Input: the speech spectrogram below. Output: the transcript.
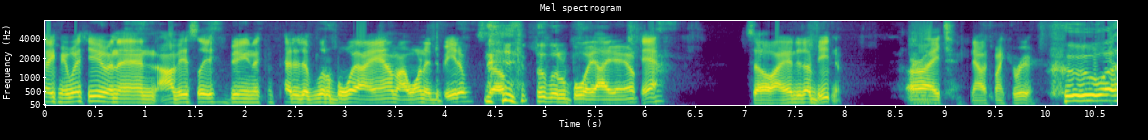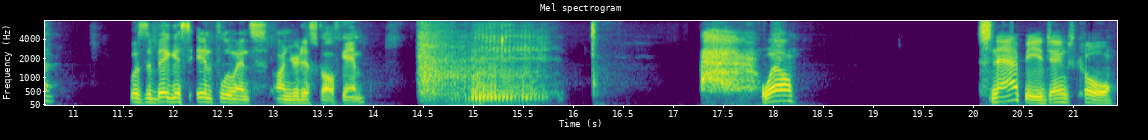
"Take me with you." And then, obviously, being the competitive little boy I am, I wanted to beat him. So the little boy I am. yeah, so I ended up beating him. All right. Now it's my career. Who was the biggest influence on your disc golf game? Well, Snappy, James Cole,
